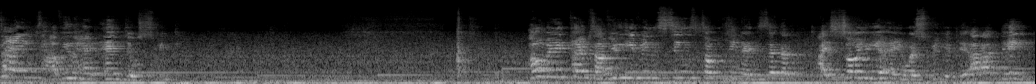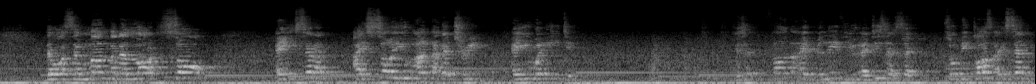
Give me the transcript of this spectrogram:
Times have you heard angels speak? How many times have you even seen something and said that I saw you here and you were speaking? The other day, there was a man that the Lord saw, and he said, I saw you under the tree and you were eating. He said, Father, I believe you. And Jesus said, So because I said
